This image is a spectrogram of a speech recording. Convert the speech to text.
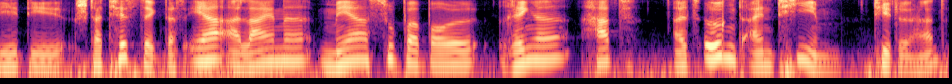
die, die Statistik, dass er alleine mehr Super Bowl-Ringe hat als irgendein Team Titel hat,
